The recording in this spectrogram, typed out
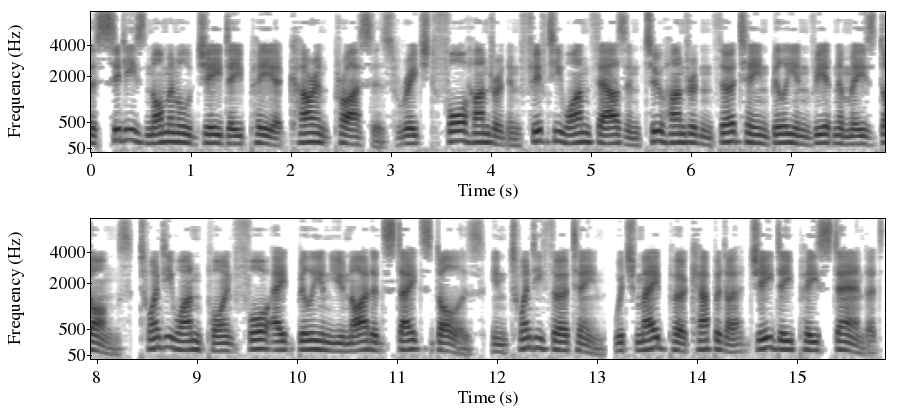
The city's nominal GDP at current prices reached 451,213 billion Vietnamese dongs, 21.48 billion United States dollars in 2013, which made per capita GDP stand at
